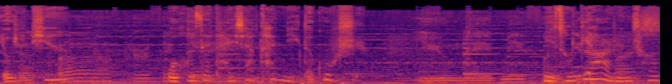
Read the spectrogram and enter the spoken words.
有一天我会在台下看你的故事。你从第二人称。”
